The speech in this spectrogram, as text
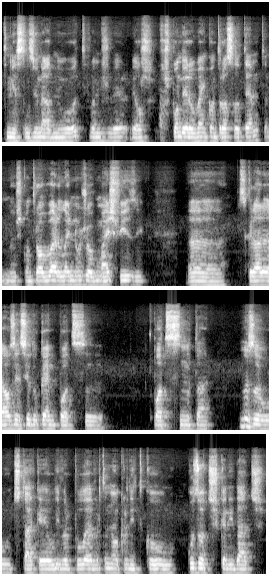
tinha-se lesionado no outro, vamos ver. Eles responderam bem contra o Southampton, mas contra o Burnley num jogo mais físico, uh, se calhar a ausência do Kane pode-se pode -se notar. Mas o destaque é o Liverpool-Everton, não acredito que, o- que os outros candidatos,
